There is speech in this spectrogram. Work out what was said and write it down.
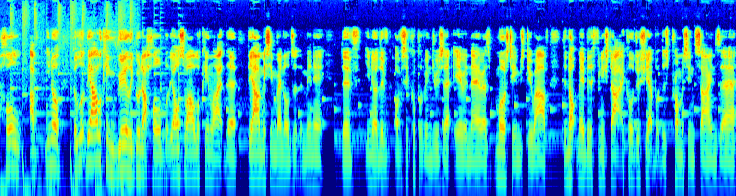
Hull, have, you know, they, look, they are looking really good at Hull, but they also are looking like they they are missing Reynolds at the minute. They've, you know, they've obviously a couple of injuries here and there, as most teams do have. They're not maybe the finished article just yet, but there's promising signs there.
